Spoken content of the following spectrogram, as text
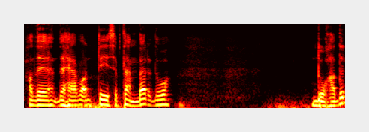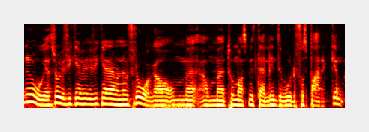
Hade det här varit i september då då hade det nog, jag tror vi fick, en, vi fick även en fråga om, om Thomas Mistell inte borde få sparken.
